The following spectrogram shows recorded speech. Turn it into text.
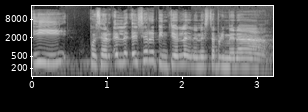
Y pues él, se arrepintió en esta primera...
